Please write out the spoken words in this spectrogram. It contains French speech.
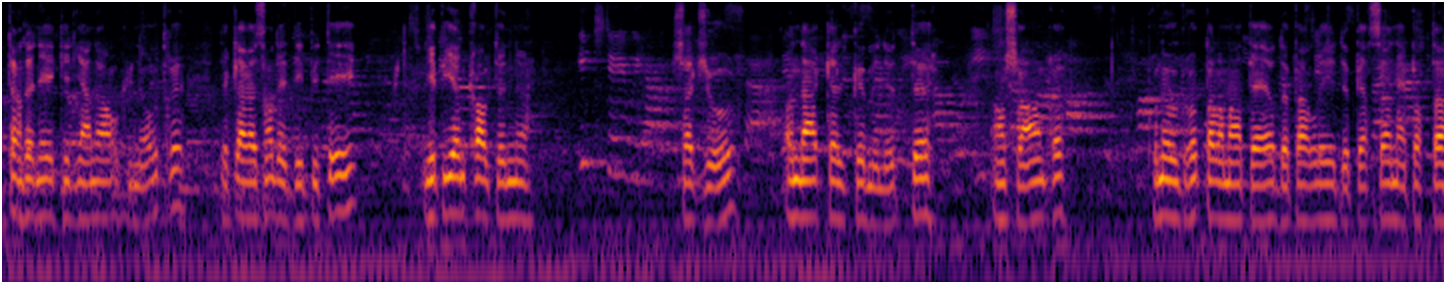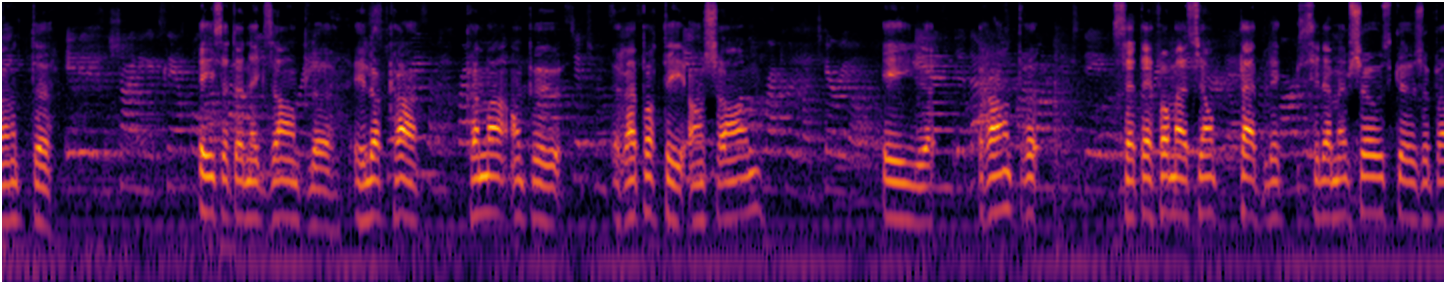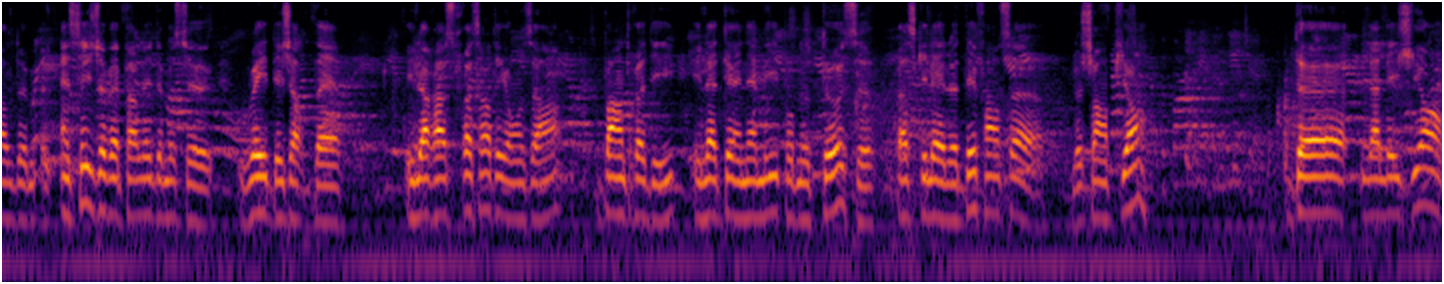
Étant donné qu'il n'y en a aucune autre, déclaration des députés, Nepean Carlton. Chaque jour, on a quelques minutes en chambre pour nos groupes parlementaires de parler de personnes importantes. Et c'est un exemple éloquent comment on peut rapporter en chambre et rendre cette information publique. C'est la même chose que je parle de... Ainsi, je vais parler de M. Ray Desjardins. Il aura 71 ans vendredi. Il a été un ami pour nous tous parce qu'il est le défenseur, le champion de la Légion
